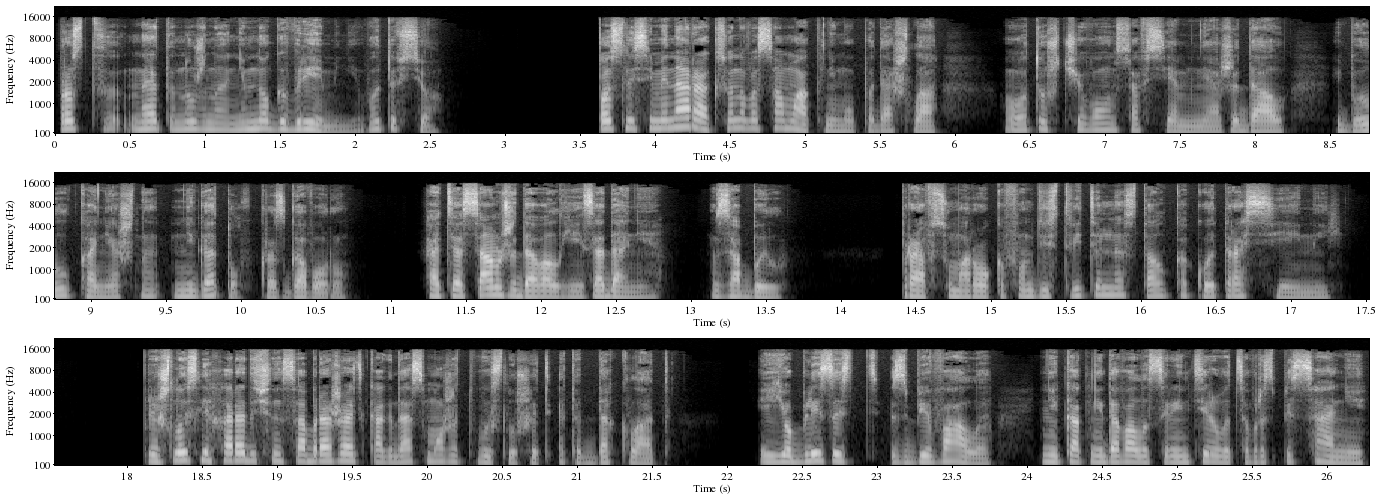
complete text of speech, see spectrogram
Просто на это нужно немного времени, вот и все. После семинара Аксенова сама к нему подошла, вот уж чего он совсем не ожидал и был, конечно, не готов к разговору. Хотя сам же давал ей задание. Забыл. Прав Сумароков, он действительно стал какой-то рассеянный. Пришлось лихорадочно соображать, когда сможет выслушать этот доклад. Ее близость сбивала, никак не давала сориентироваться в расписании,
